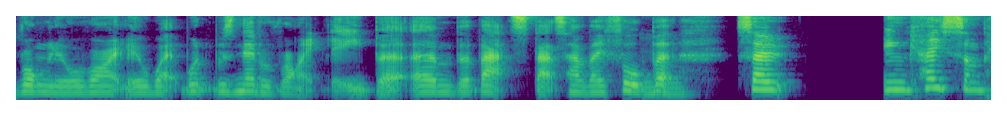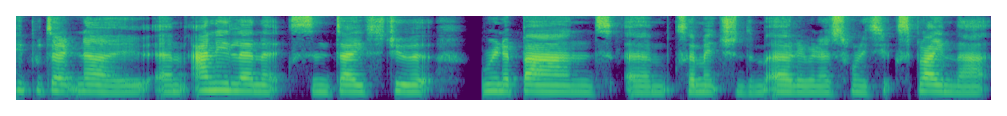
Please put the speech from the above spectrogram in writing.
wrongly or rightly or what was never rightly but um but that's that's how they thought but Mhm. So, in case some people don't know, um, Annie Lennox and Dave Stewart were in a band, because I mentioned them earlier and I just wanted to explain that,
